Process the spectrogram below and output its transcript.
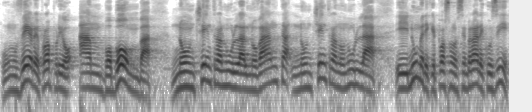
un vero e proprio ambo bomba. Non c'entra nulla al 90, non c'entrano nulla i numeri che possono sembrare così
